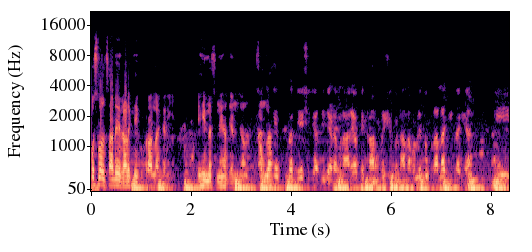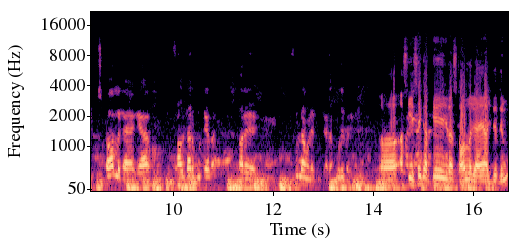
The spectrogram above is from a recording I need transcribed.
ਉਸ ਵੱਲ ਸਾਰੇ ਰਲ ਕੇ ਇੱਕ ਉਪਰਾਲਾ ਕਰੀਏ। ਇਹੀ ਮੈਂ ਸੁਨੇਹਾ ਦੇਣ ਚਾਹੂੰਗਾ। ਕਿ ਪੂਰਾ ਦੇਸ਼ ਆਜ਼ਾਦੀ ਦਿਹਾੜਾ ਮਨਾ ਰਿਹਾ ਉੱਥੇ ਕਾਰਪੋਰੇਸ਼ਨ ਬਟਾਲਾ ਵੱਲੋਂ ਇਹ ਤੋਂ ਉਪਰਾਲਾ ਕੀਤਾ ਗਿਆ ਕਿ ਸਟਾਲ ਲਗਾਇਆ ਗਿਆ ਫਲਦਾਰ ਬੂਟਿਆਂ ਦਾ ਔਰ ਫੁੱਲਾਂ ਵਾਲੇ ਬੂਟਿਆਂ ਦਾ ਉਹਦੇ ਬਾਰੇ। ਅਸੀਂ ਇਸੇ ਕਰਕੇ ਜਿਹੜਾ ਸਟਾਲ ਲਗਾਇਆ ਅੱਜ ਦੇ ਦਿਨ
